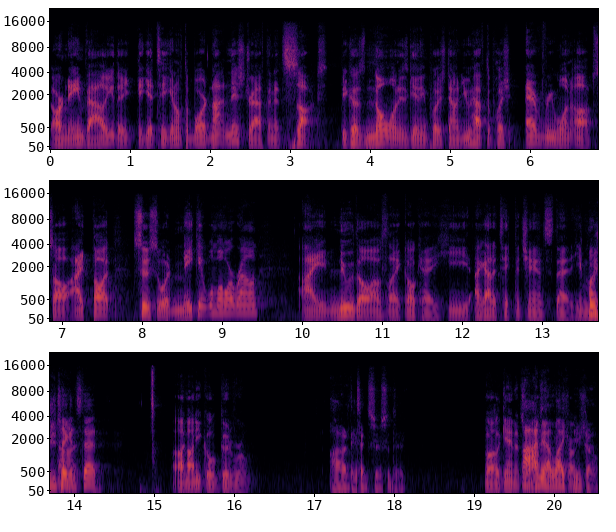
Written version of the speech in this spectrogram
are name value, they, they get taken off the board. Not in this draft, and it sucks because no one is getting pushed down. You have to push everyone up. So I thought Souza would make it one more round. I knew though I was like, okay, he I got to take the chance that he might. Who'd you not. take instead? Uh, Niko Goodrum. I don't think Souza did. Well, again, it's. Ah, I mean, I like Niko.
